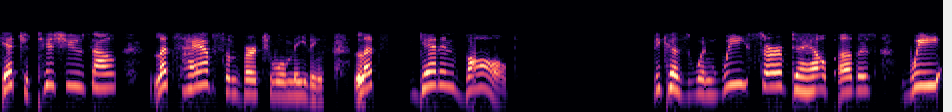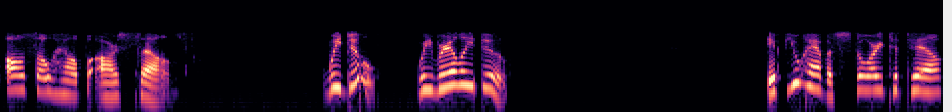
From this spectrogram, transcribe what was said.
Get your tissues out. Let's have some virtual meetings. Let's get involved. Because when we serve to help others, we also help ourselves. We do. We really do. If you have a story to tell,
